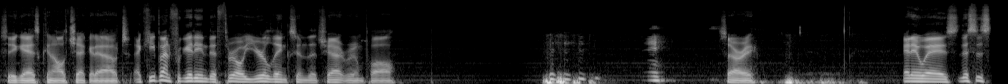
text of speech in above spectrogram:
so you guys can all check it out. I keep on forgetting to throw your links into the chat room, Paul. Eh. Sorry. Anyways, this is.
